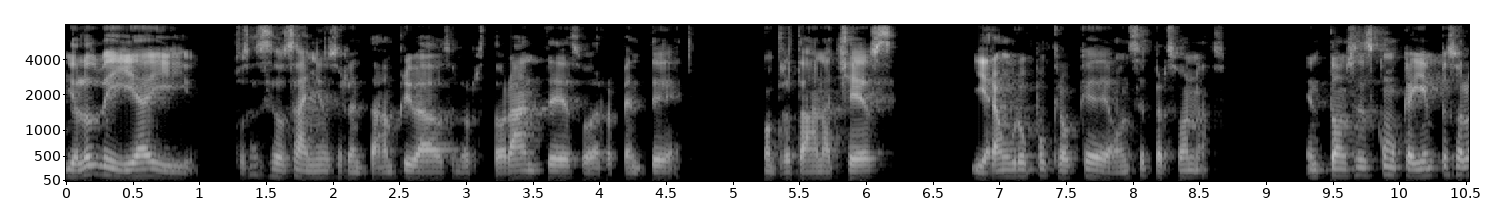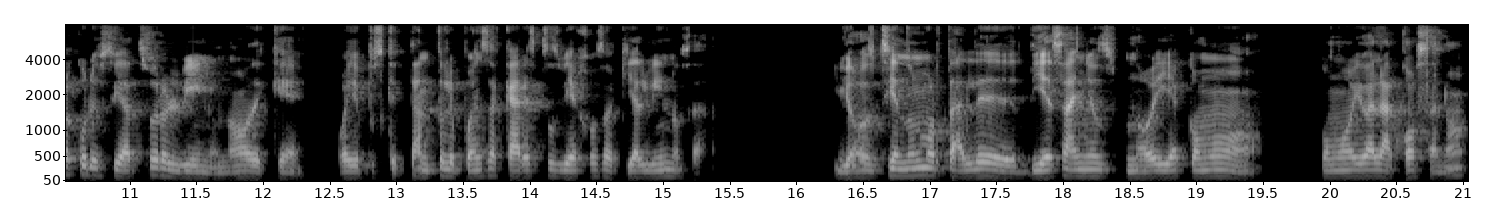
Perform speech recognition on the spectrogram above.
yo los veía y pues hace dos años rentaban privados en los restaurantes o de repente contrataban a chefs y era un grupo creo que de 11 personas. Entonces como que ahí empezó la curiosidad sobre el vino, ¿no? De que, oye, pues qué tanto le pueden sacar estos viejos aquí al vino, o sea, yo siendo un mortal de 10 años no veía cómo, cómo iba la cosa, ¿no?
